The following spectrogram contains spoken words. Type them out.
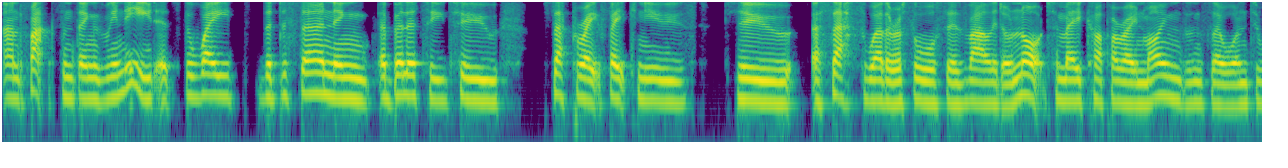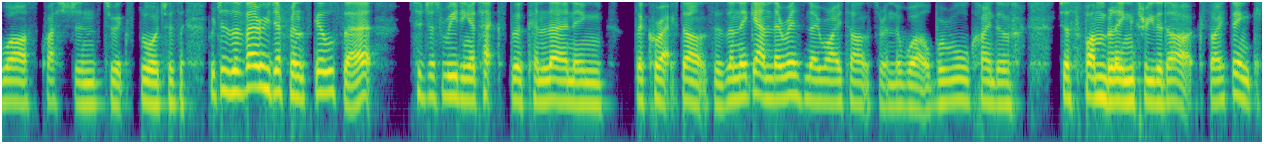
and facts and things we need. It's the way, the discerning ability to separate fake news to assess whether a source is valid or not, to make up our own minds and so on, to ask questions, to explore, to which is a very different skill set to just reading a textbook and learning the correct answers. And again, there is no right answer in the world. We're all kind of just fumbling through the dark. So I think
